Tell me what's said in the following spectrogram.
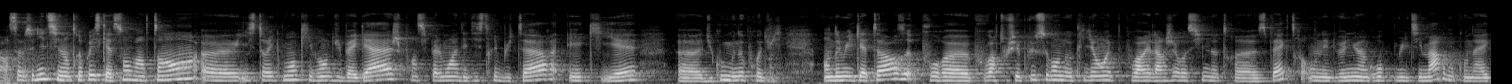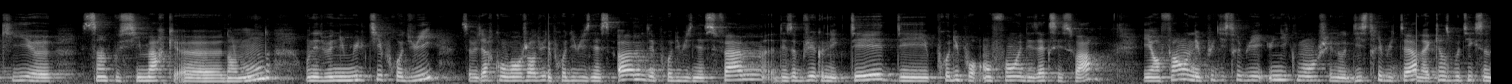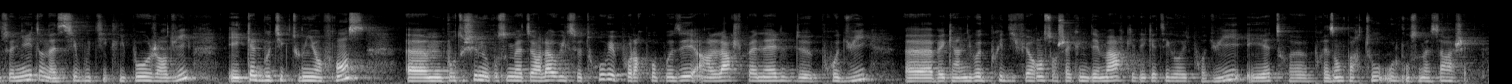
Alors, Samsonite, c'est une entreprise qui a 120 ans, euh, historiquement qui vend du bagage, principalement à des distributeurs et qui est euh, du coup monoproduit. En 2014, pour euh, pouvoir toucher plus souvent nos clients et pouvoir élargir aussi notre spectre, on est devenu un groupe multimarque, donc on a acquis 5 ou 6 marques dans le monde. On est devenu multi-produits, ça veut dire qu'on vend aujourd'hui des produits business hommes, des produits business femmes, des objets connectés, des produits pour enfants et des accessoires. Et enfin, on n'est plus distribué uniquement chez nos distributeurs. On a 15 boutiques Samsonite, on a 6 boutiques Lipo aujourd'hui et 4 boutiques Toumi en France euh, pour toucher nos consommateurs là où ils se trouvent et pour leur proposer un large panel de produits euh, avec un niveau de prix différent sur chacune des marques et des catégories de produits et être euh, présent partout où le consommateur achète.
